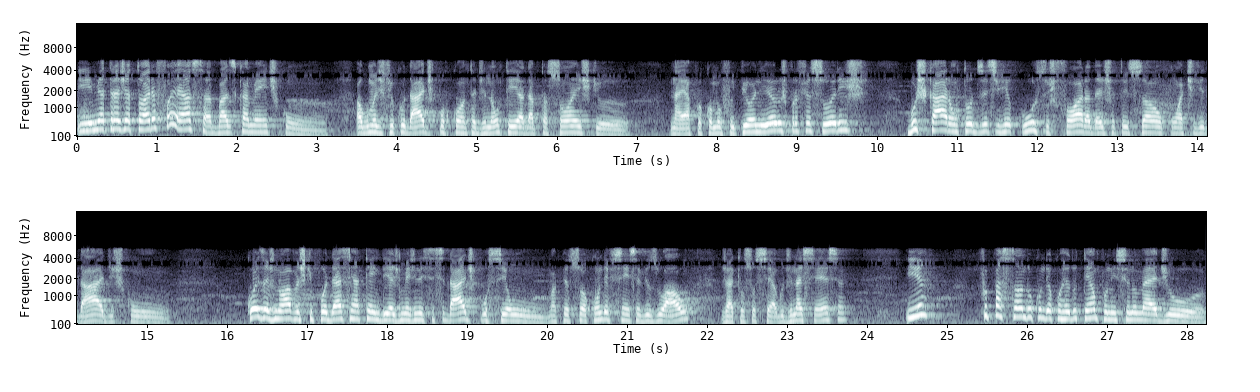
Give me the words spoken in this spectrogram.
E minha trajetória foi essa, basicamente, com alguma dificuldade por conta de não ter adaptações, que na época, como eu fui pioneiro, os professores buscaram todos esses recursos fora da instituição, com atividades, com coisas novas que pudessem atender às minhas necessidades por ser um, uma pessoa com deficiência visual, já que eu sou cego de nascença. E fui passando com o decorrer do tempo no ensino médio,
